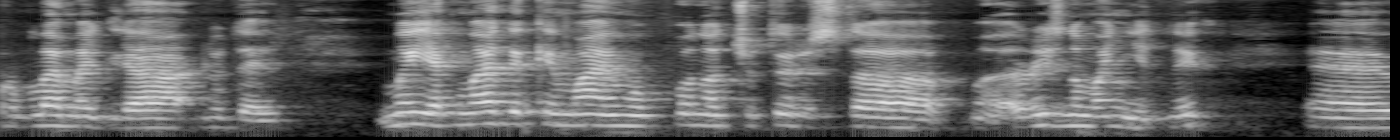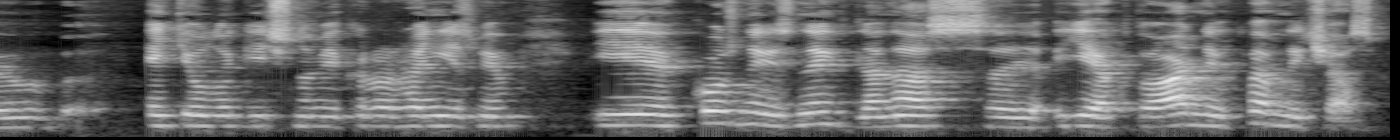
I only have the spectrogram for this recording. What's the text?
проблеми для людей. Ми, як медики, маємо понад 400 е, різноманітних е, етіологічно мікроорганізмів, і кожен з них для нас є актуальний в певний час,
